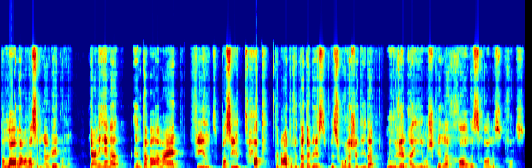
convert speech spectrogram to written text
طلعنا عناصر ال array كلها. يعني هنا انت بقى معاك field بسيط حقل تبعته في ال database بسهولة شديدة من غير أي مشكلة خالص خالص خالص.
